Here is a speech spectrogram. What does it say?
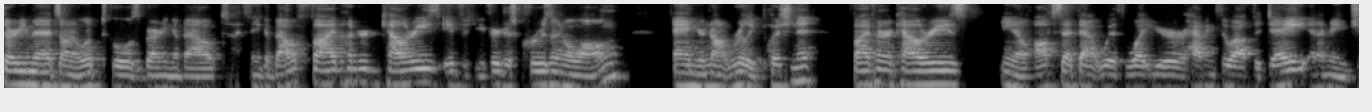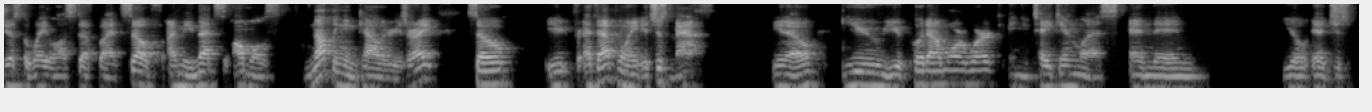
30 minutes on elliptical is burning about, I think, about 500 calories if, if you're just cruising along and you're not really pushing it. 500 calories, you know, offset that with what you're having throughout the day. And I mean, just the weight loss stuff by itself, I mean, that's almost nothing in calories, right? So you, at that point, it's just math. You know, you you put out more work and you take in less, and then you'll it just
